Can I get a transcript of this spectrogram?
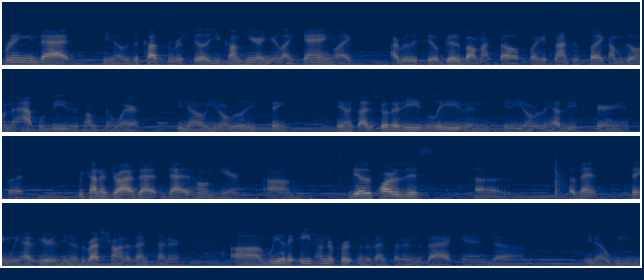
bringing that, you know, the customers feel it. You come here and you're like, dang, like I really feel good about myself. Like it's not just like I'm going to Applebee's or something where, you know, you don't really think you know, I just go there to eat and leave, and you, know, you don't really have the experience. But we kind of drive that that home here. Um, the other part of this uh, event thing we have here, you know, the restaurant event center. Um, we have an 800 person event center in the back, and um, you know, we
